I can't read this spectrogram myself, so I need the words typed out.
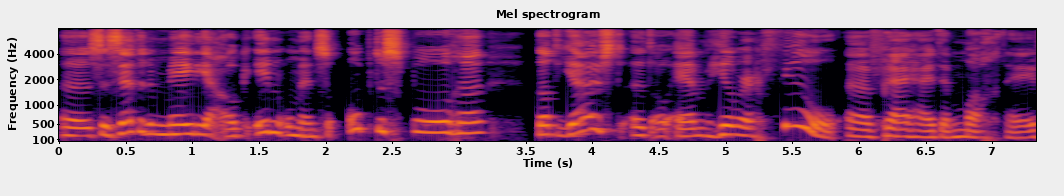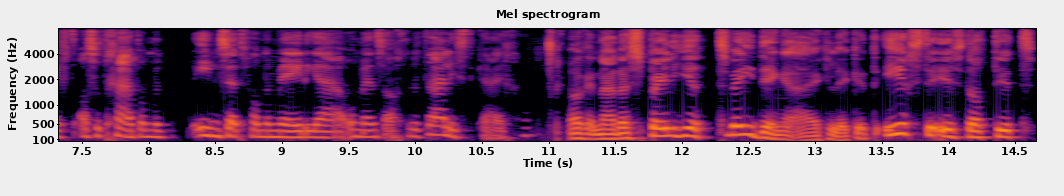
uh, ze zetten de media ook in om mensen op te sporen dat juist het OM heel erg veel uh, vrijheid en macht heeft als het gaat om het inzet van de media om mensen achter de tralies te krijgen. Oké, nou daar spelen hier twee dingen eigenlijk. Het eerste is dat dit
